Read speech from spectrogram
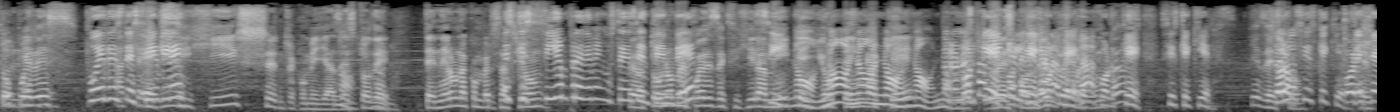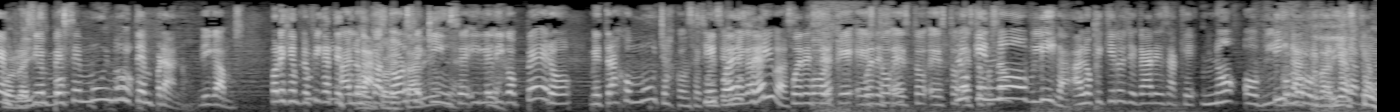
tú puedes Puedes decirle exigir, entre comillas, No, esto de no, no. tener una Es que conversación, siempre deben ustedes pero tú entender. no me puedes exigir a Sí, mí no, que yo no, tenga no, no, que no, no. Pero no ¿Por qué? bien que le ¿Por qué? digan ¿Por la qué? verdad. ¿Por qué? Si es que quieres. ¿Qué es Solo si es que quieres. Por ¿El ejemplo, si empecé muy, muy temprano, digamos, Por ejemplo, fíjate a los caso. 14, ¿Autoritario? 15, y le Ya. digo, pero me trajo muchas consecuencias puede ser, negativas. puede ser, porque puede esto, ser. esto, esto, Lo esto que pasó. no obliga, a lo que quiero llegar es a que no obliga. ¿Cómo a que abordarías tú?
